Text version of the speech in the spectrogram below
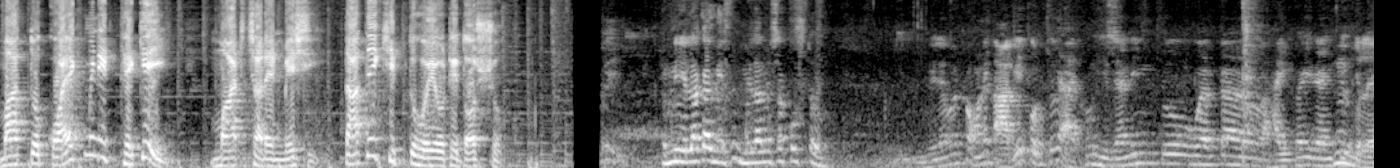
মাত্র কয়েক মিনিট থেকেই মাঠ ছাড়েন মেসি। তাতেই ক্ষিপ্ত হয়ে ওঠে দর্শক। এমনি এলাকায় মেলামেশা করতো? মিলামেশা অনেক আগে করতো এখন ইদানিং তো ও একটা হাইফাই র্যাঙ্কে চলে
